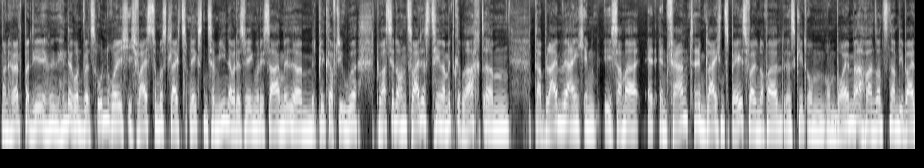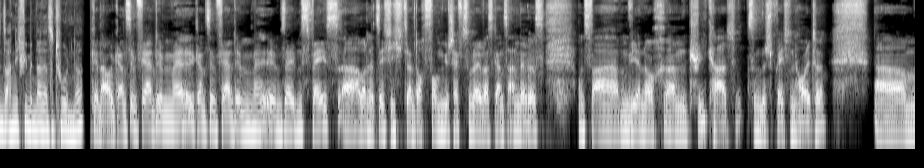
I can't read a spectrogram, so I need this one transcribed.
Man hört bei dir im Hintergrund wird es unruhig. Ich weiß, du musst gleich zum nächsten Termin, aber deswegen würde ich sagen, mit, äh, mit, Blick auf die Uhr, du hast ja noch ein zweites Thema mitgebracht. Ähm, da bleiben wir eigentlich im, ich sag mal, entfernt im gleichen Space, weil nochmal, es geht um, um Bäume, aber ansonsten haben die beiden Sachen nicht viel miteinander zu tun, ne? Genau, ganz entfernt im, äh, ganz entfernt im, im selben Space, äh, aber tatsächlich dann doch vom Geschäftsmodell was ganz anderes. Und zwar haben wir noch ähm, TreeCard zum Besprechen heute. Ähm,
